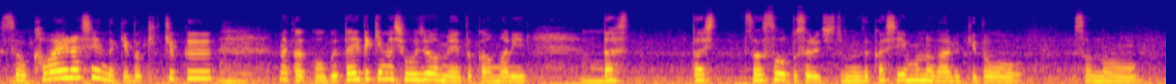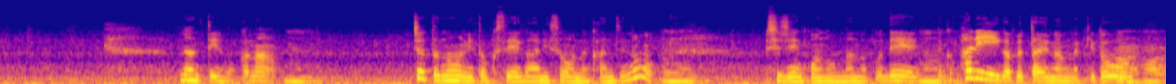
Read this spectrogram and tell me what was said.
そう可愛らしいんだけど結局なんかこう具体的な症状名とかあまりうん。出し出し出そうとするとちょっと難しいものがあるけどそのなんていうのかな。うんちょっと脳に特性がありそうな感じのうん主人公の女の子で、うん。なんかパリが舞台なんだけど、はいは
